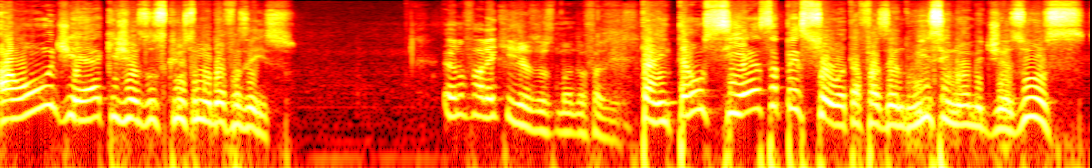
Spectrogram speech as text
ó, aonde é que Jesus Cristo mandou fazer isso? Eu não falei que Jesus mandou fazer isso. Tá, então se essa pessoa tá fazendo isso em nome de Jesus,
